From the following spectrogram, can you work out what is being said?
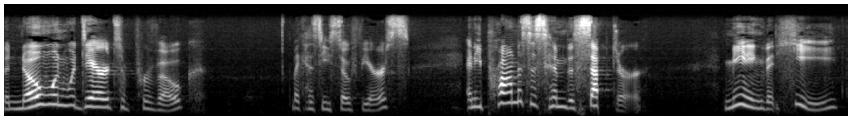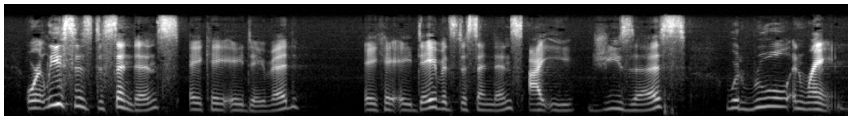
that no one would dare to provoke because he's so fierce. And he promises him the scepter, meaning that he, or at least his descendants, aka David, aka David's descendants, i.e., Jesus, would rule and reign.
